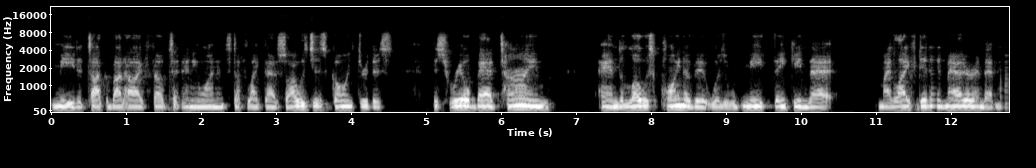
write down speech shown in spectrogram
me to talk about how I felt to anyone and stuff like that. So I was just going through this this real bad time and the lowest point of it was me thinking that my life didn't matter and that my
